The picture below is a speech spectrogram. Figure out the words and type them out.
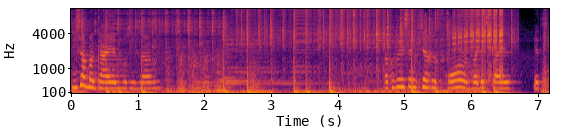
Die ist aber geil, muss ich sagen. Da kommt jetzt eigentlich der Refrain, weil das geil. Jetzt.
